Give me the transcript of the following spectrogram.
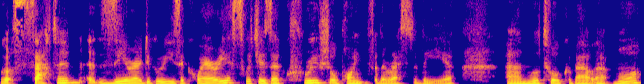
We've got Saturn at zero degrees Aquarius, which is a crucial point for the rest of the year. And we'll talk about that more.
